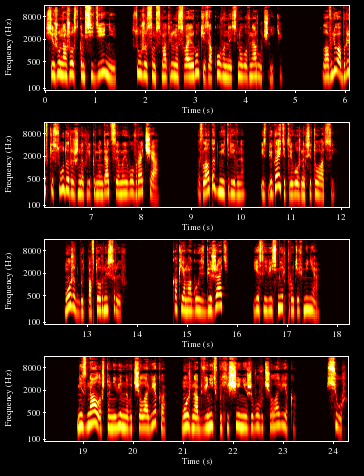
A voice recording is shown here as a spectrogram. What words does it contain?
Сижу на жестком сиденье, с ужасом смотрю на свои руки, закованные снова в наручники. Ловлю обрывки судорожных рекомендаций моего врача. Злата Дмитриевна, избегайте тревожных ситуаций. Может быть повторный срыв. Как я могу избежать, если весь мир против меня? Не знала, что невинного человека можно обвинить в похищении живого человека. Сюр.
